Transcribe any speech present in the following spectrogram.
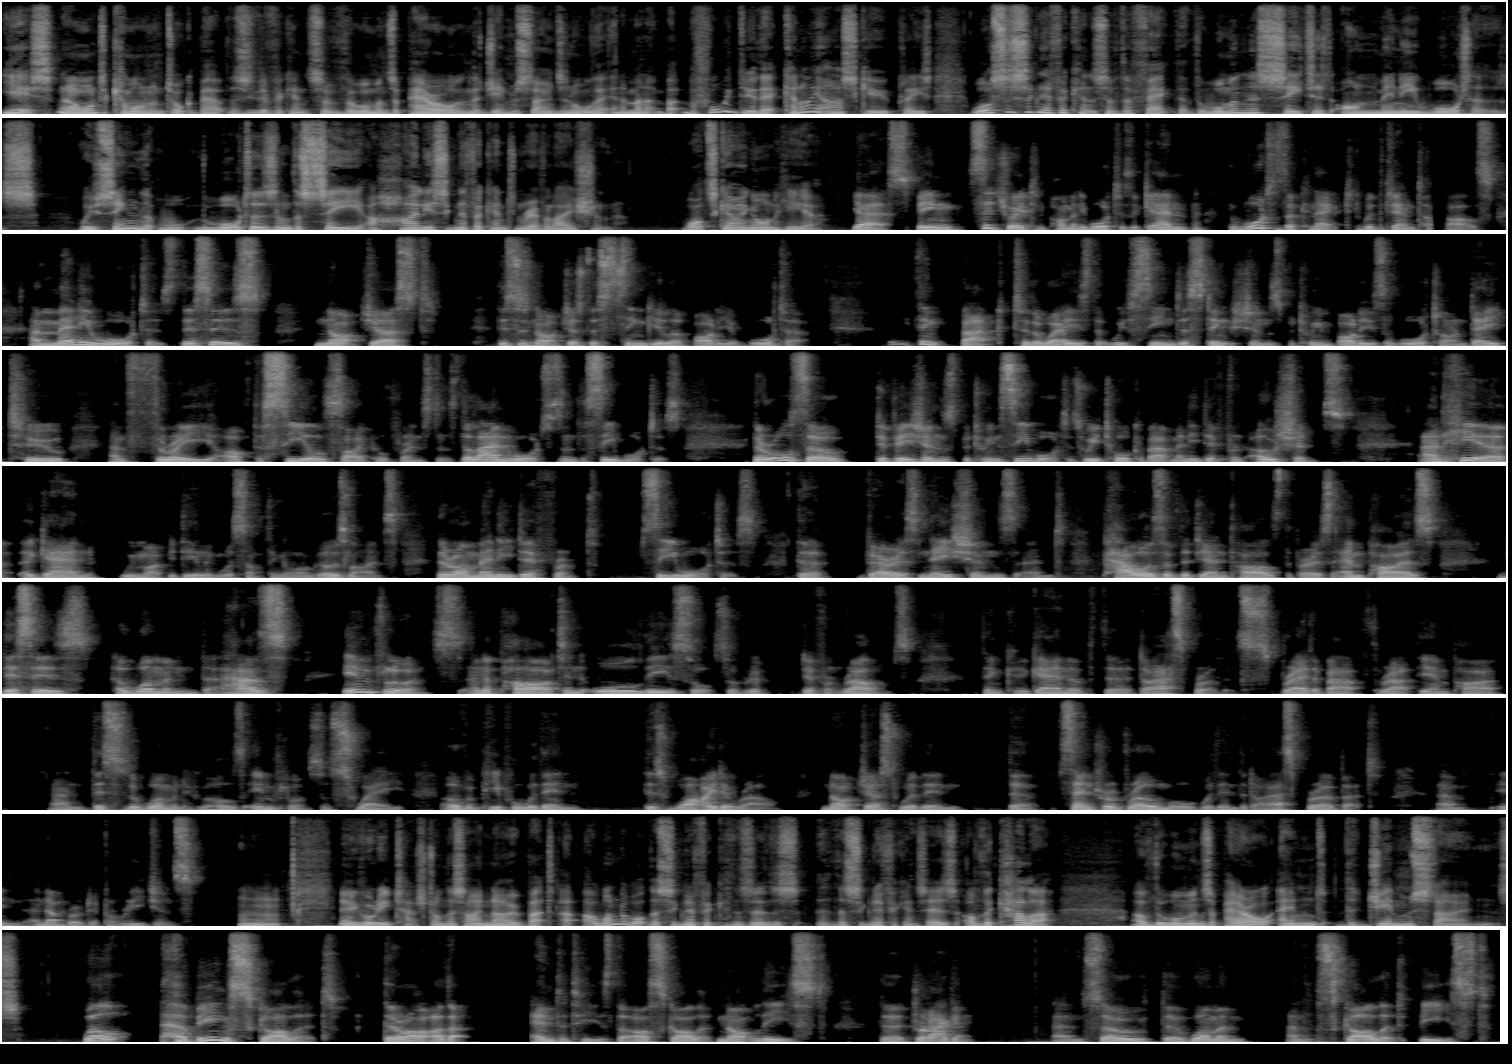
Yes. Now, I want to come on and talk about the significance of the woman's apparel and the gemstones and all that in a minute. But before we do that, can I ask you, please, what's the significance of the fact that the woman is seated on many waters? We've seen that the waters and the sea are highly significant in Revelation. What's going on here? Yes, being situated upon many waters, again, the waters are connected with the Gentiles. And many waters, this is not just this is not just a singular body of water think back to the ways that we've seen distinctions between bodies of water on day two and three of the seal cycle, for instance, the land waters and the sea waters. There are also divisions between sea waters. We talk about many different oceans. And here, again, we might be dealing with something along those lines. There are many different sea waters. The various nations and powers of the Gentiles, the various empires. This is a woman that has influence and a part in all these sorts of different realms. Think again of the diaspora that's spread about throughout the empire. And this is a woman who holds influence and sway over people within this wider realm, not just within the center of Rome or within the diaspora, but um, in a number of different regions. Mm. Now you've already touched on this, I know, but I wonder what the significance is. The significance is of the colour of the woman's apparel and the gemstones. Well, her being scarlet, there are other entities that are scarlet, not least the dragon, and so the woman and the scarlet beast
